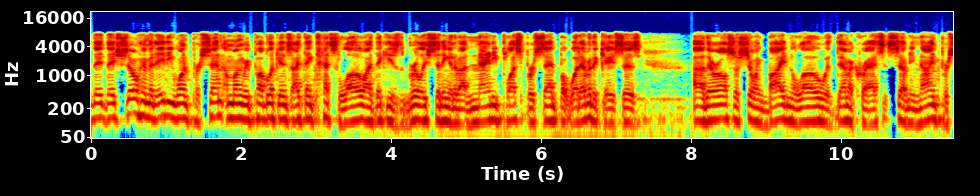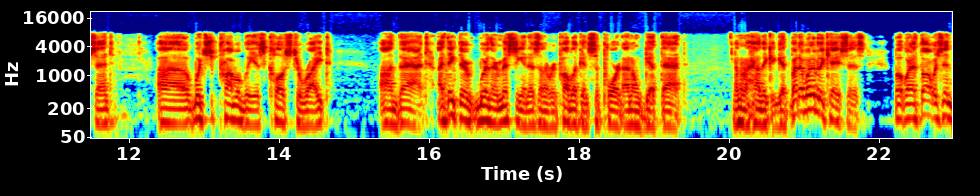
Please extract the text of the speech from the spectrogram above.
they they show him at 81% among Republicans. I think that's low. I think he's really sitting at about 90 plus percent. But whatever the case is, uh, they're also showing Biden low with Democrats at 79%, uh, which probably is close to right on that. I think they're where they're missing it is on the Republican support. I don't get that. I don't know how they could get, but whatever the case is. But what I thought was in,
